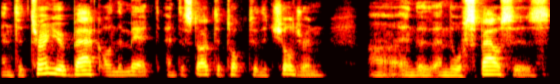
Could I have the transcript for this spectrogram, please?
and to turn your back on the mit and to start to talk to the children uh, and the and the spouses.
